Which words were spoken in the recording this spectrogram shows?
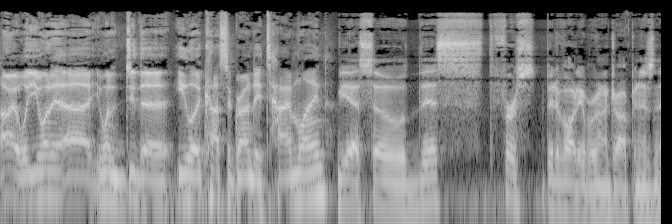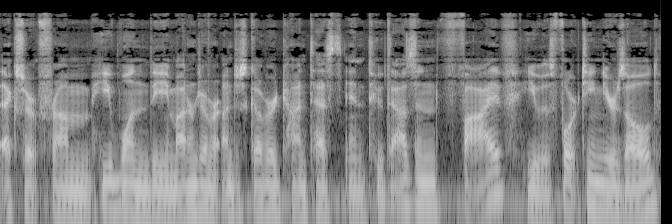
all right, well, you want to uh, you want to do the Eloy Casagrande timeline? Yeah, so this first bit of audio we're going to drop in is an excerpt from he won the Modern Drummer Undiscovered contest in 2005. He was 14 years old,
